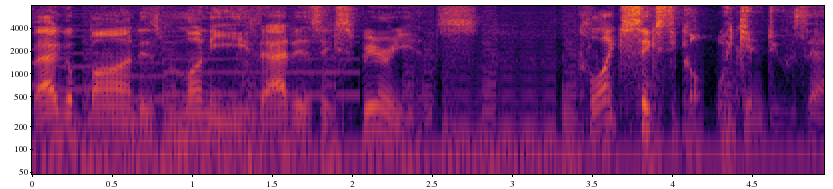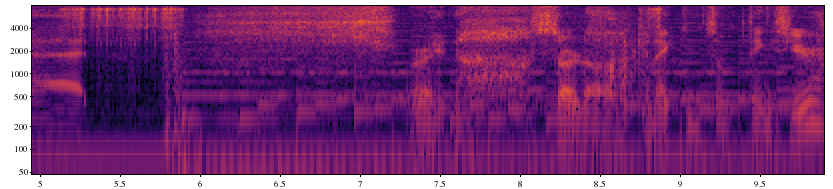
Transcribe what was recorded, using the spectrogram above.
Vagabond is money, that is experience. Collect 60 gold, we can do that. Alright, start uh, connecting some things here.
